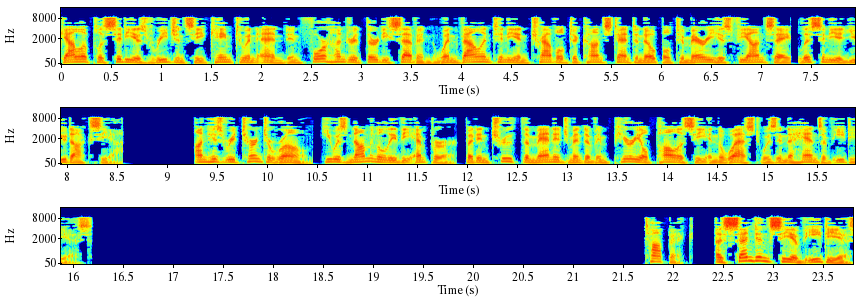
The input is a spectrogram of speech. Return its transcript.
Galla Placidia's regency came to an end in 437 when Valentinian travelled to Constantinople to marry his fiancée, Licinia Eudoxia. On his return to Rome, he was nominally the emperor, but in truth the management of imperial policy in the West was in the hands of Aetius. Ascendancy of Aetius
